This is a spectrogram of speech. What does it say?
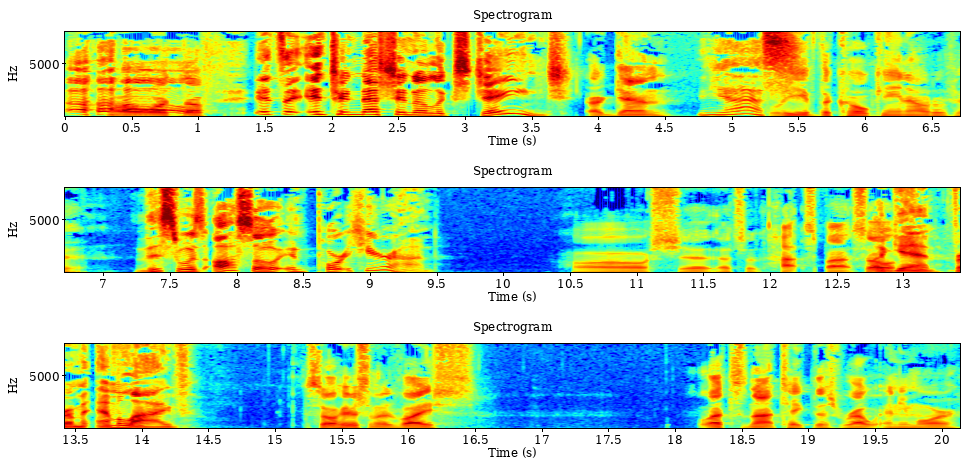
Oh, what the oh. f- It's an international exchange. again? Yes. Leave the cocaine out of it. This was also in Port Huron. Oh shit, that's a hot spot. So Again, from MLive. so here's some advice. Let's not take this route anymore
